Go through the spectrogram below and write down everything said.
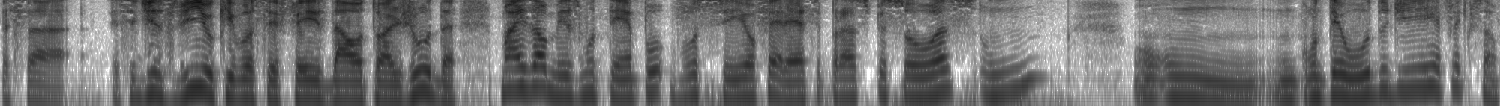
essa, esse desvio que você fez da autoajuda, mas ao mesmo tempo você oferece para as pessoas um, um, um conteúdo de reflexão.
